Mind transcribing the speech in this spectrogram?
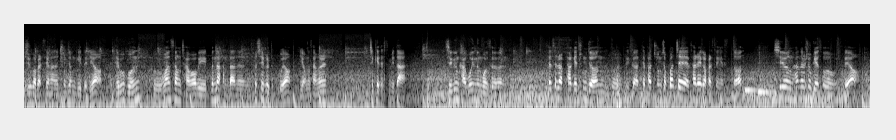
이슈가 발생하는 충전기들이요. 대부분 그 호환성 작업이 끝나간다는 소식을 듣고요. 이 영상을 찍게 됐습니다. 지금 가고 있는 곳은 테슬라 파괴 충전, 그, 그러니까 테파충 첫 번째 사례가 발생했었던 시흥 하늘휴게소인데요.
